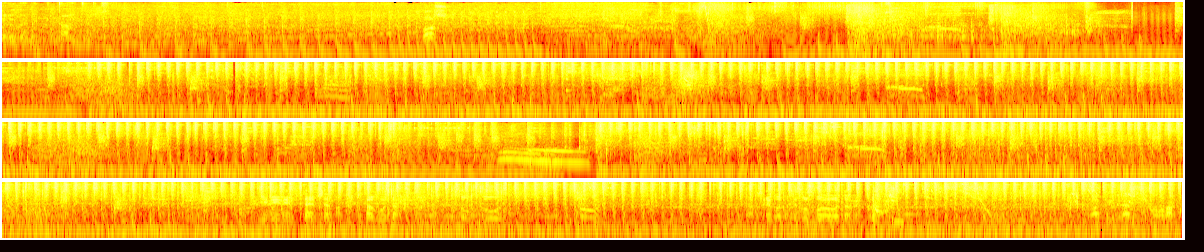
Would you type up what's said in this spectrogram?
செயல்கள் தந்து שתיים שם, הרגו אותם. עצרו, הרגו אותם. תמשיכו, תמשיכו לפורר אותם.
